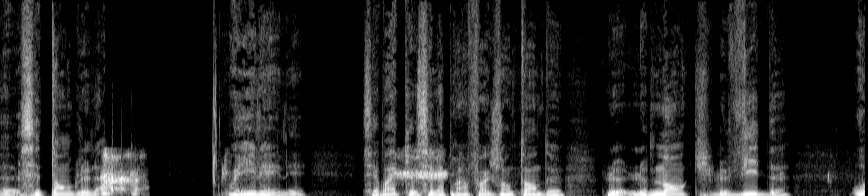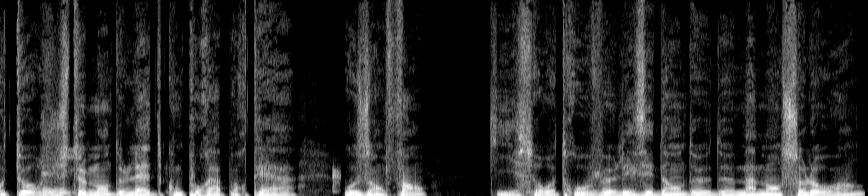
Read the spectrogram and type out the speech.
euh, cet angle-là. oui, les, les... c'est vrai que c'est la première fois que j'entends le, le, manque, le vide autour justement de l'aide qu'on pourrait apporter à, aux enfants qui se retrouvent les aidants de, de maman solo hein,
